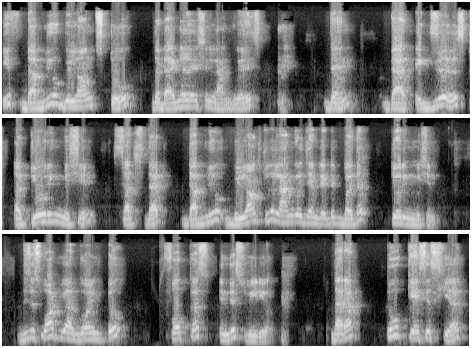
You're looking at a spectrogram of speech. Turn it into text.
if W belongs to the diagonalization language, then there exists a Turing machine such that W belongs to the language generated by the Turing machine. This is what we are going to focus in this video. There are two cases here.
